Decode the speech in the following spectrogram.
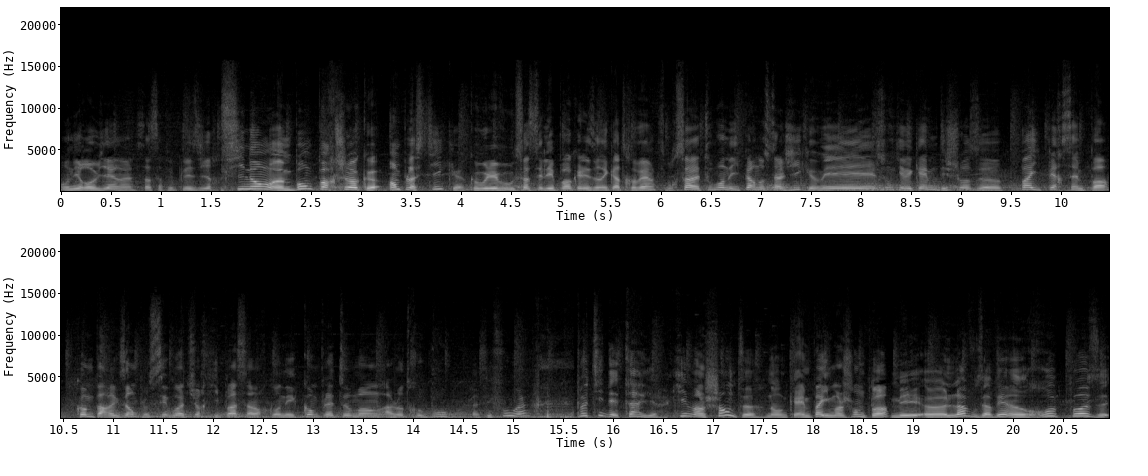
on y revient, hein, ça, ça fait plaisir. Sinon, un bon pare-choc en plastique, que voulez-vous, ça c'est l'époque, les années 80. C'est pour ça, tout le monde est hyper nostalgique, mais je trouve qu'il y avait quand même des choses pas hyper sympas, comme par exemple ces voitures qui passent alors qu'on est complètement à l'autre bout. Bah, c'est fou, hein Petit détail qui m'enchante, non quand même pas, il m'enchante pas, mais euh, là vous avez un repose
